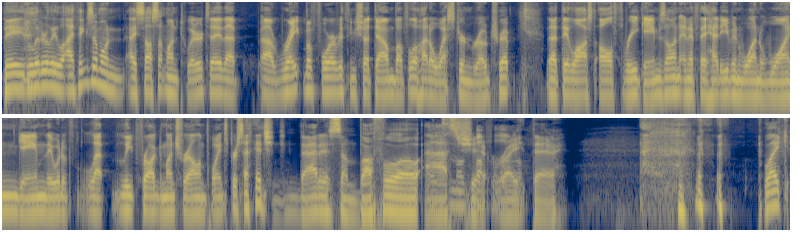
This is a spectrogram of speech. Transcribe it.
They literally. I think someone I saw something on Twitter today that uh, right before everything shut down, Buffalo had a Western road trip that they lost all three games on, and if they had even won one game, they would have let leapfrogged Montreal in points percentage. That is some Buffalo ass shit Buffalo. right there. like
